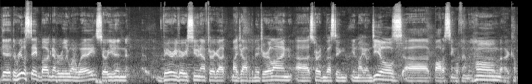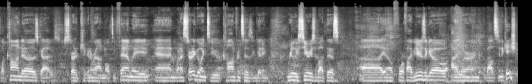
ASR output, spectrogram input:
the the real estate bug never really went away. So even very very soon after I got my job at the major airline, uh, started investing in my own deals. Uh, bought a single family home, a couple of condos. Got started kicking around multifamily, and when I started going to conferences and getting really serious about this. Uh, you know, four or five years ago, I learned about syndication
